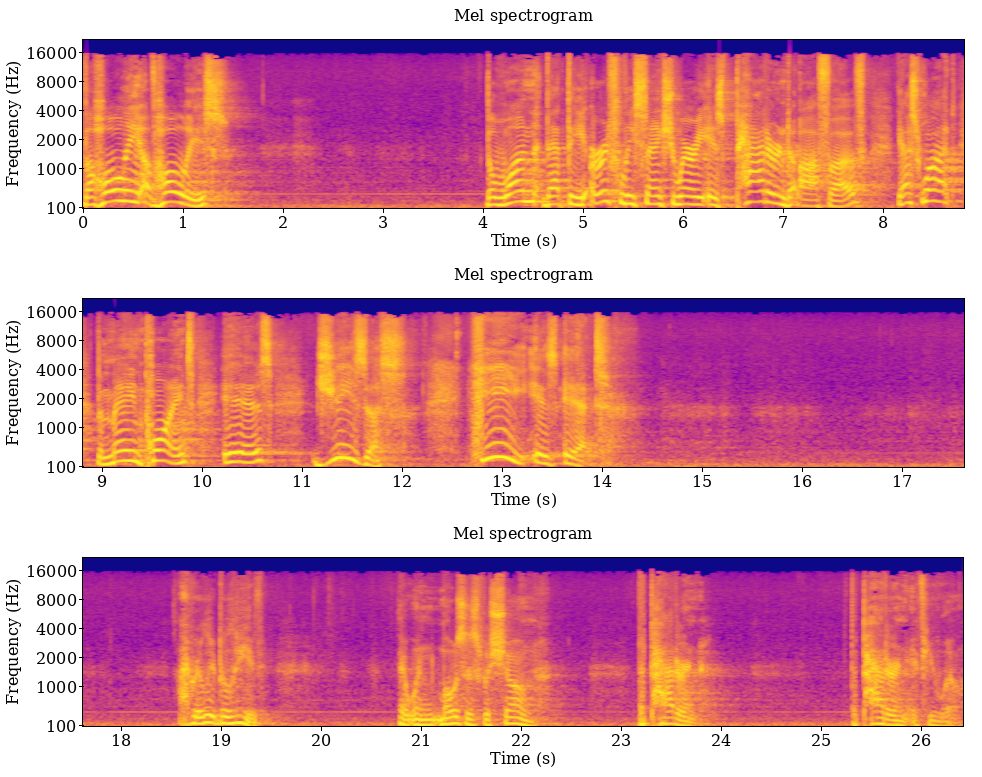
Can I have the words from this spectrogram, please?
the Holy of Holies, the one that the earthly sanctuary is patterned off of, guess what? The main point is Jesus. He is it. I really believe that when Moses was shown the pattern, the pattern, if you will,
